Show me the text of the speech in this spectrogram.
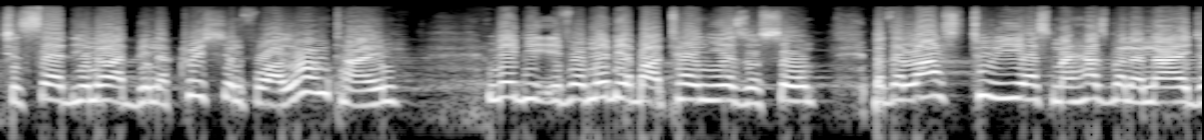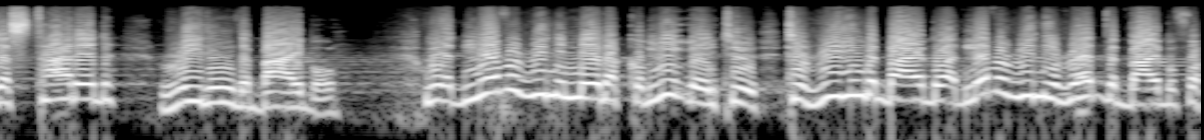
She said, You know, I'd been a Christian for a long time maybe for maybe about 10 years or so. But the last two years, my husband and I just started reading the Bible. We had never really made a commitment to, to reading the Bible. I'd never really read the Bible, before,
